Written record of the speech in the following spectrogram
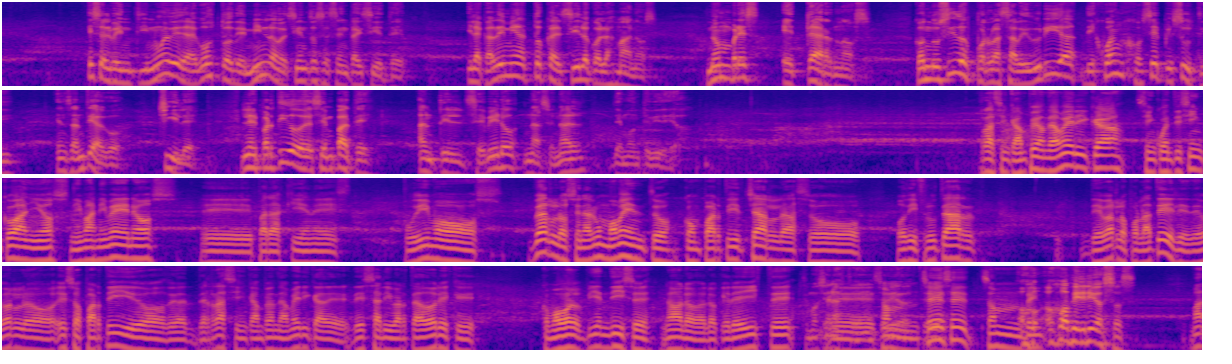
Es el 29 de agosto de 1967 y la Academia toca el cielo con las manos. Nombres eternos, conducidos por la sabiduría de Juan José Pisuti en Santiago, Chile, en el partido de desempate ante el Severo Nacional de Montevideo. Racing campeón de América, 55 años, ni más ni menos. eh, para quienes pudimos verlos en algún momento, compartir charlas o, o disfrutar de verlos por la tele, de verlo, esos partidos de- del Racing campeón de América, de, de esa Libertadores que, como vos bien dices, no lo, lo que leíste, Te emocionaste, eh, son, veo, te sí, veo. sí, son Ojo- vein- ojos vidriosos.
